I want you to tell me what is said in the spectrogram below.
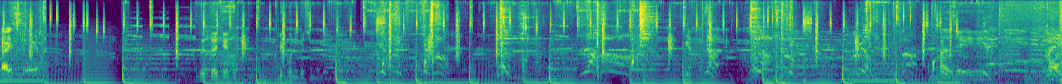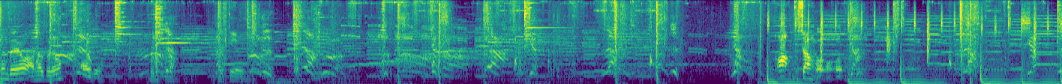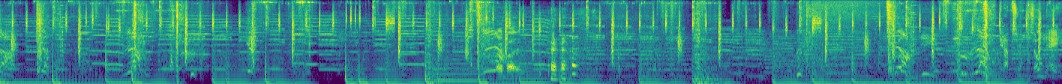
나이스. 내, 내 뒤에서 크리폰이 계시네 저 왔는데요? 안 와서요? 아이고 보셨구나 갈게요 아! 쌍! 어, 어, 어. 바이바이. Zone A.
